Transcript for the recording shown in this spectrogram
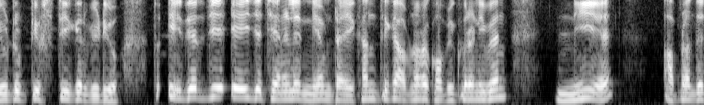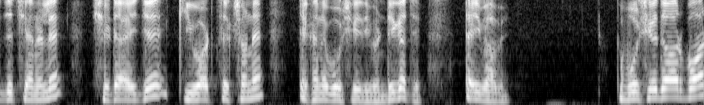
ইউটিউব টিপস টিকের ভিডিও তো এদের যে, এই যে চ্যানেলের নেমটা এখান থেকে আপনারা কপি করে নেবেন, নিয়ে আপনাদের যে চ্যানেলে সেটা এই যে কিওয়ার্ড সেকশনে এখানে বসিয়ে দিবেন, ঠিক আছে? এইভাবে। তো বসিয়ে দেওয়ার পর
